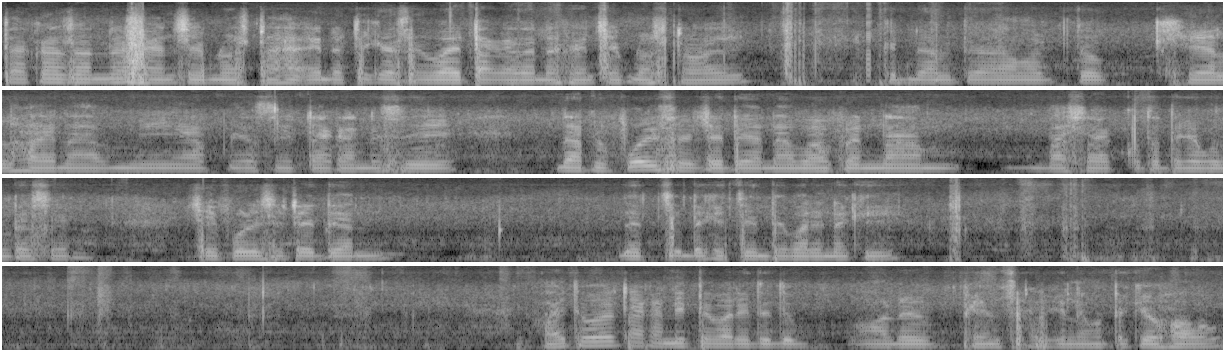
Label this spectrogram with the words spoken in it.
টাকার জন্য ফ্রেন্ডশিপ নষ্ট হয়। এটা ঠিক আছে ভাই টাকার জন্য ফ্রেন্ডশিপ নষ্ট হয়। কিন্তু আমি তো, আমার তো খেয়াল হয় না, আমি, আপনি কাছে টাকা কিন্তু আপনি পরিচয়টা দেন, আমার আপনার নাম, বাসা কোথা থেকে বলতেছেন? সেই পরিচয়টাই দেন। দেখছি, দেখে চিনতে পারি নাকি। হয়তো টাকা নিতে পারি, যদি আমাদের ফ্রেন্ড সার্কেলের মতো কেউ হও,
